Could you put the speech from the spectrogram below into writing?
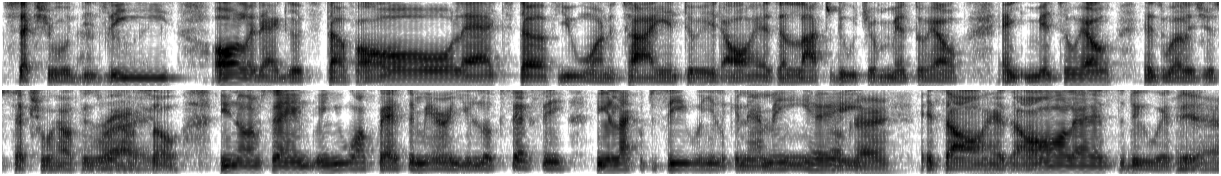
sexual disease, all of that good stuff, all that stuff you want to tie into it. All has a lot to do with your mental health and mental health as well as your sexual health as well. So you know what I'm saying. When you walk past the mirror and you look sexy, you like what you see when you're looking at me. Hey, Okay. it's all has all that has to do with it. Yeah.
